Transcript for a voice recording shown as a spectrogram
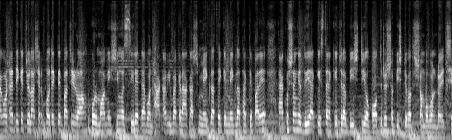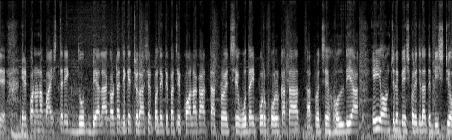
এগারোটার দিকে চলে আসার পর দেখতে পাচ্ছি রংপুর, ময়মনসিংহ, সিলেট এবং ঢাকা বিভাগের আকাশ মেঘলা থেকে মেঘলা থাকতে পারে। একই সঙ্গে দুই এক স্থানে কিছুটা বৃষ্টি ও বজ্রস্ব বৃষ্টিপাতের সম্ভাবনা রয়েছে। এরপর আমরা বাইশ তারিখ দু, বেলা এগারোটার দিকে চলে আসার পর দেখতে পাচ্ছি কলাঘাট, তারপর হচ্ছে উদয়পুর, কলকাতা তারপর হচ্ছে হলদিয়া, এই অঞ্চলে বেশ করে জেলাতে বৃষ্টি ও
